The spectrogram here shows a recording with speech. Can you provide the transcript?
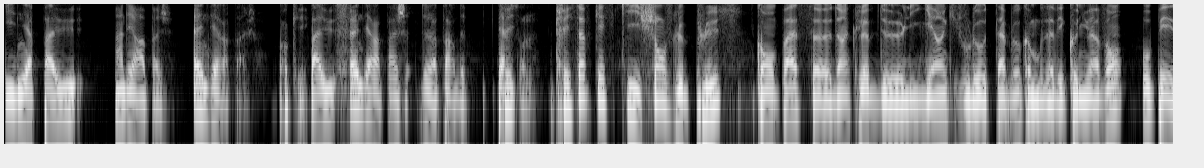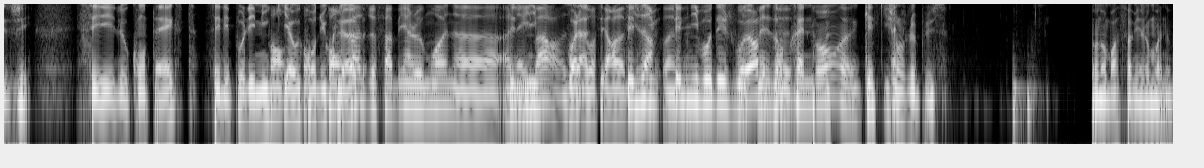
il n'y a pas eu Un dérapage. un dérapage. Ok. Pas eu un dérapage de la part de personne. Christophe, qu'est-ce qui change le plus quand on passe euh, d'un club de Ligue 1 qui joue le haut de tableau comme vous avez connu avant au PSG C'est le contexte, c'est les polémiques qu'il y a autour quand- du quand club. on passe de Fabien Lemoine à, à C'est le Neymar, niveau- ça voilà, doit c'est- faire bizarre. C'est le niveau des joueurs, des entraînements. euh, Qu'est-ce qui change le plus? On embrasse Fabien Lemoine.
